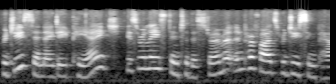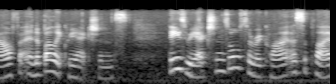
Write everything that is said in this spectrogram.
Reduced NADPH is released into the stroma and provides reducing power for anabolic reactions. These reactions also require a supply of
